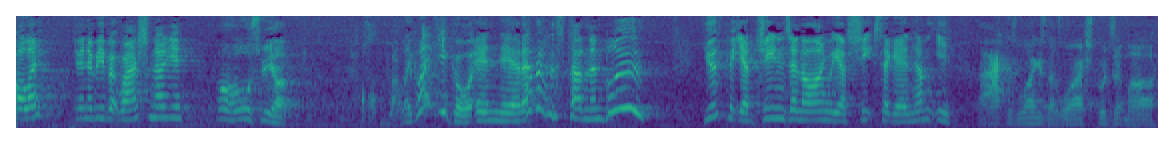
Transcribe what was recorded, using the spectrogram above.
Willie. Doing a wee bit washing, are you? Oh, hello, sweetheart. Oh, Willie, what have you got in there? Everything's turning blue. You've put your jeans in along with your sheets again, haven't you? Ah, as long as they're washed, what does it matter?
